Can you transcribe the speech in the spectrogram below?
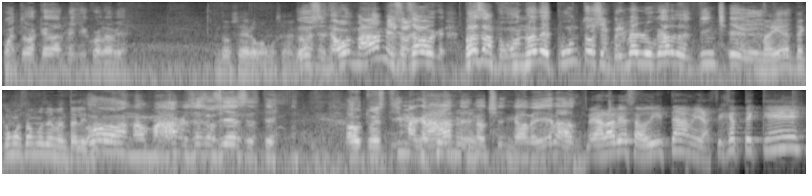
¿Cuánto va a quedar México-Arabia? 2-0, vamos a ganar. No mames, o sea, pasan por nueve puntos en primer lugar del pinche... Imagínate cómo estamos de mentalizados. Oh, no mames, eso sí es este autoestima grande, no chingaderas. Arabia Saudita, mira, fíjate que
